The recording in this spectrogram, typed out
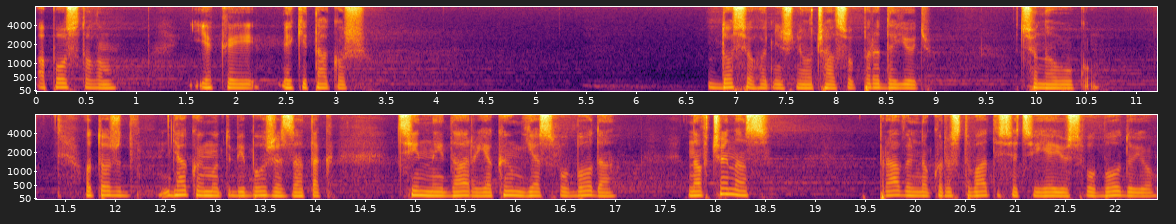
апостолам, які, які також до сьогоднішнього часу передають цю науку. Отож, дякуємо тобі, Боже, за так цінний дар, яким є свобода. Навчи нас правильно користуватися цією свободою,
